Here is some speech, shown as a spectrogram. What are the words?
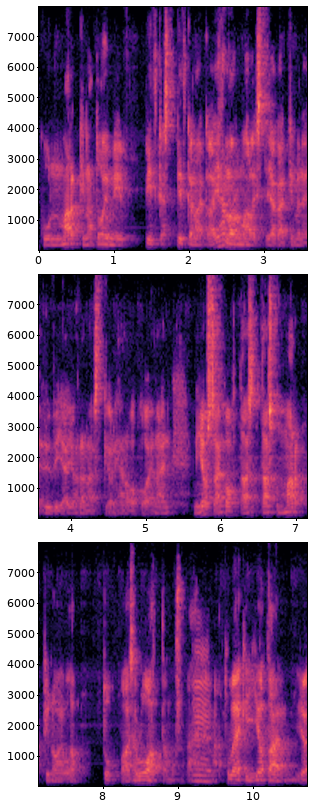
kun markkina toimii pitkästä, pitkän aikaa ihan normaalisti ja kaikki menee hyvin ja johdannaisetkin on ihan ok ja näin, niin jossain kohtaa sitten taas kun markkinoilla tuppaa se luottamus vähenemään. Mm. Tuleekin jotain, jo,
